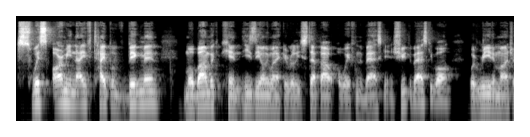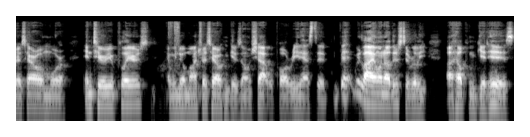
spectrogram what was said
Swiss Army knife type of big men, Mo Bamba can, he's the only one that could really step out away from the basket and shoot the basketball. With Reed and Montrezl Harrell more interior players. And we know Montrezl Harrell can get his own shot, where Paul Reed has to rely on others to really uh, help him get his.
